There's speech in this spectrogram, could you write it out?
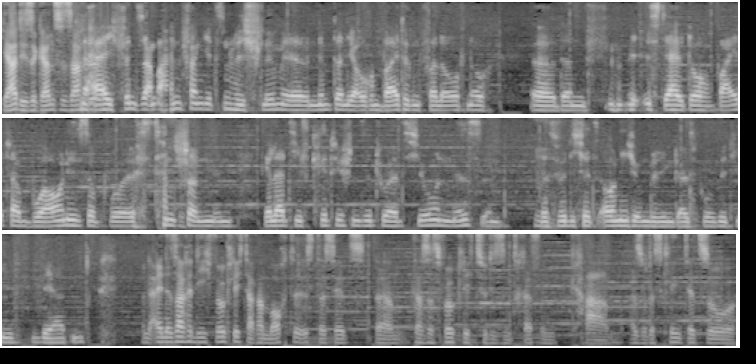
ja, diese ganze Sache. Naja, ich finde es am Anfang jetzt nur nicht schlimm. Er nimmt dann ja auch im weiteren Verlauf noch, äh, dann ist er halt doch weiter Brownies, obwohl es dann schon in relativ kritischen Situationen ist. Und. Das würde ich jetzt auch nicht unbedingt als positiv bewerten. Und eine Sache, die ich wirklich daran mochte, ist, dass jetzt, ähm, dass es wirklich zu diesem Treffen kam. Also das klingt jetzt so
